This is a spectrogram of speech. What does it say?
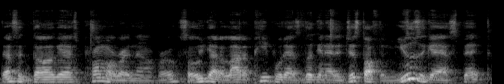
That's a dog ass promo right now, bro. So we got a lot of people that's looking at it just off the music aspect,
